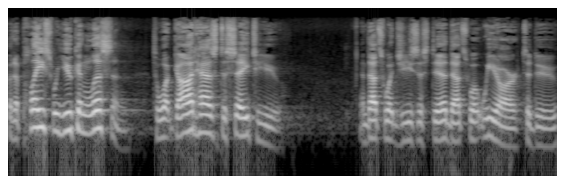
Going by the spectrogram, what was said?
but a place where you can listen to what God has to say to you. And that's what Jesus did, that's what we are to do.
